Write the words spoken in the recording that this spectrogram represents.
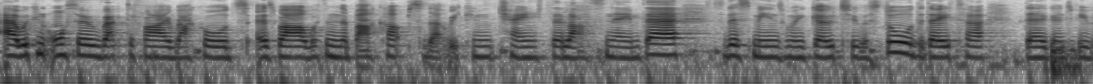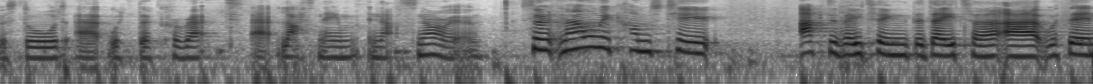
uh, we can also rectify records as well within the backup so that we can change the last name there. So this means when we go to restore the data, they're going to be restored uh, with the correct uh, last name in that scenario. So now when it comes to activating the data uh, within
